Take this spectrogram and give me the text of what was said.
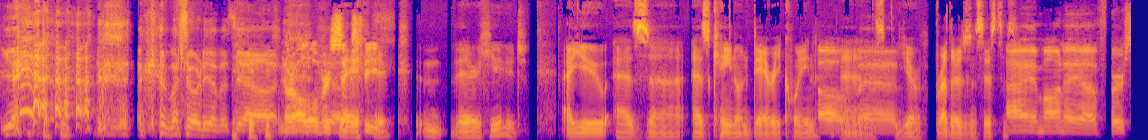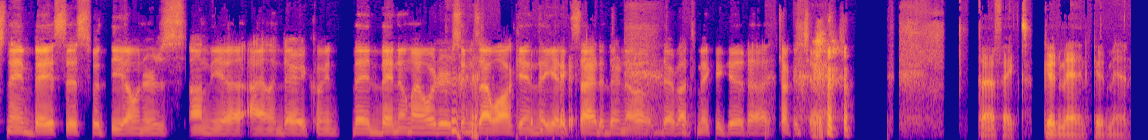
Yeah, a good majority of us. Yeah, they're all over yeah. six feet. They're, they're, huge. Are you as uh, as keen on Dairy Queen oh, as man. your brothers and sisters? I am on a uh, first name basis with the owners on the uh, island Dairy Queen. They they know my order as soon as I walk in. They get excited. They know they're about to make a good uh, chunk of chips. Perfect. Good man. Good man.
